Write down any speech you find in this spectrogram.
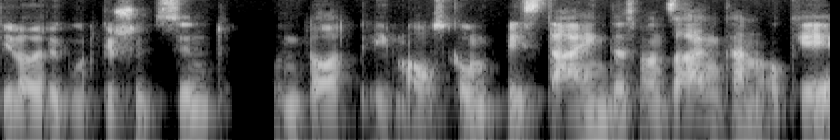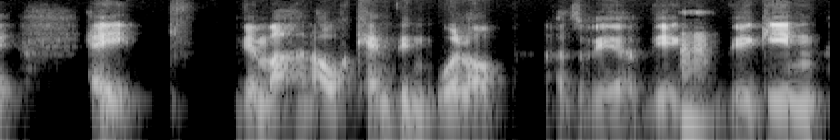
die Leute gut geschützt sind und dort eben auskommen. Bis dahin, dass man sagen kann, okay, hey, wir machen auch Campingurlaub. Also wir, wir, mhm. wir gehen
